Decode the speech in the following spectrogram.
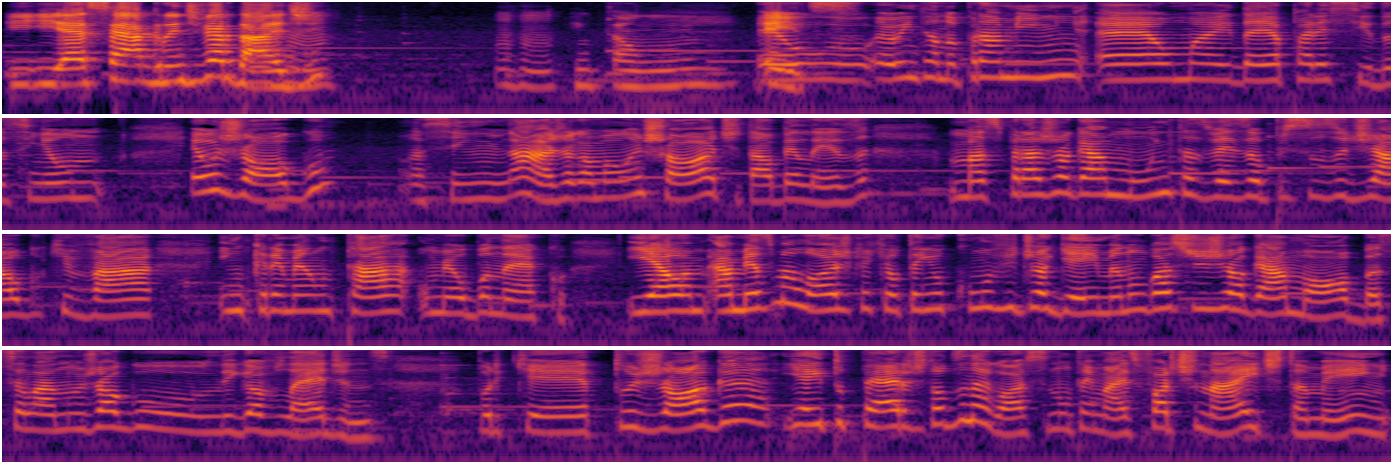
E essa é a grande verdade. Uhum. Uhum. Então, é isso. Eu, eu entendo, pra mim é uma ideia parecida, assim, eu, eu jogo, assim, ah, jogar uma one shot e tal, beleza. Mas pra jogar muitas vezes eu preciso de algo que vá incrementar o meu boneco. E é a mesma lógica que eu tenho com o videogame. Eu não gosto de jogar MOBA, sei lá, não jogo League of Legends. Porque tu joga e aí tu perde todos os negócios, não tem mais. Fortnite também.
